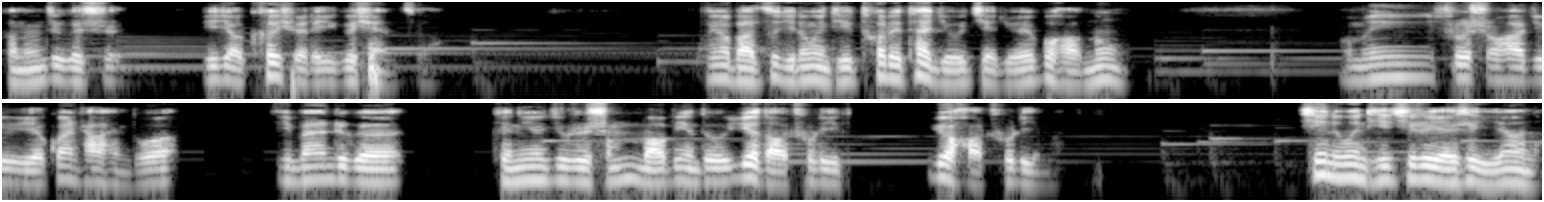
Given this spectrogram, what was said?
可能这个是比较科学的一个选择。不要把自己的问题拖得太久，解决不好弄。我们说实话就也观察很多，一般这个肯定就是什么毛病都越早处理越好处理嘛。心理问题其实也是一样的，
